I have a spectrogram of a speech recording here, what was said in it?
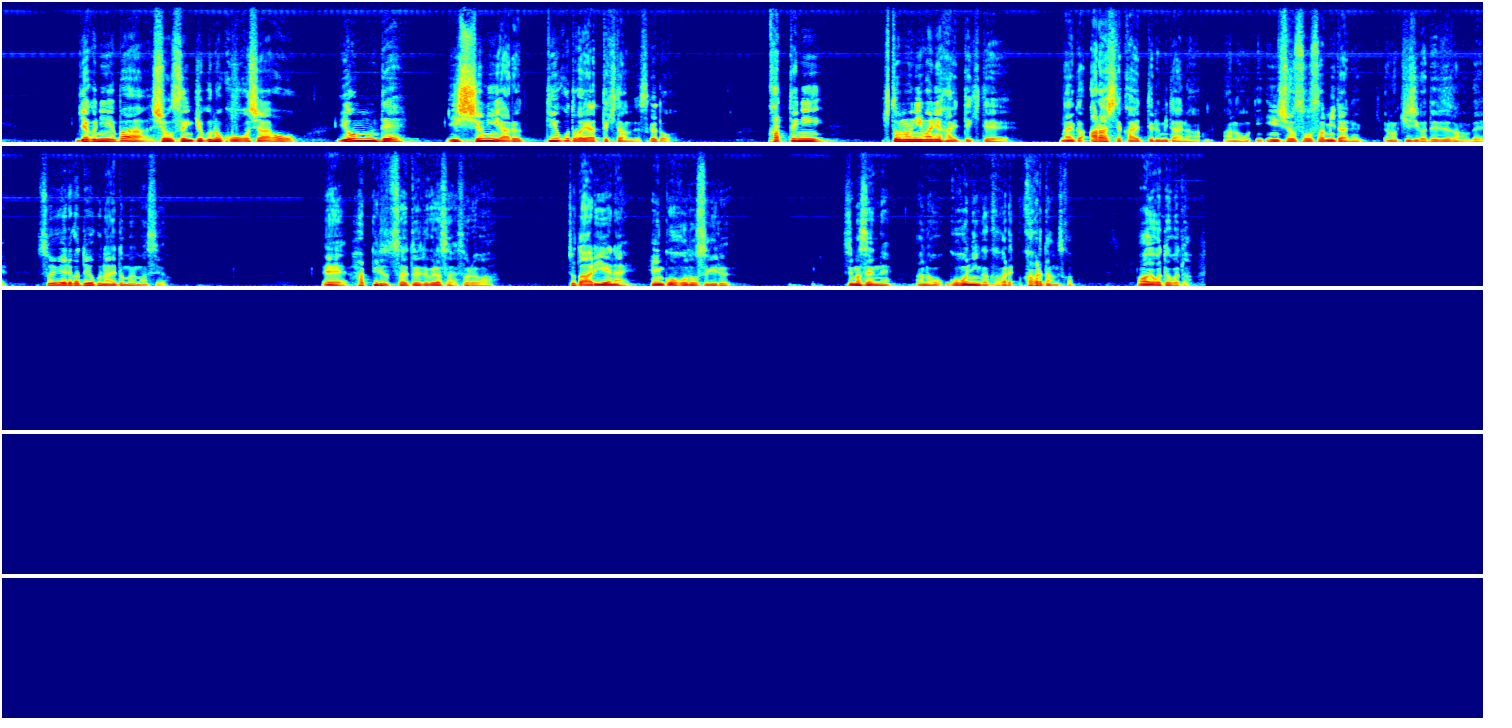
逆に言えば小選挙区の候補者を呼んで一緒にやるっていうことはやってきたんですけど勝手に人の庭に入ってきて何か荒らして帰ってるみたいなあの印象操作みたいなあの記事が出てたのでそういうやり方よくないと思いますよ。ええ、はっきりと伝えておいてくださいそれは。ちょっとありえない変更報道すぎる。すいませんねあのご本人が書かれ書かれたんですか？ああよかったよかった。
